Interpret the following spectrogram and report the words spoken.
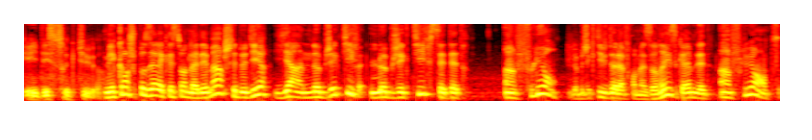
et, des structures. Mais quand je posais la question de la démarche, c'est de dire il y a un objectif. L'objectif, c'est d'être influent. L'objectif de la franc-maçonnerie, c'est quand même d'être influente.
